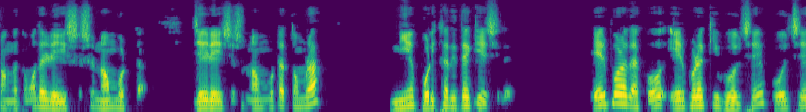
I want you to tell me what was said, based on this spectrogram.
সঙ্গে তোমাদের রেজিস্ট্রেশন নম্বরটা। যে রেজিস্ট্রেশন নম্বরটা তোমরা নিয়ে পরীক্ষা দিতে গিয়েছিলে। এরপরে দেখো, এরপরে কি বলছে? বলছে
